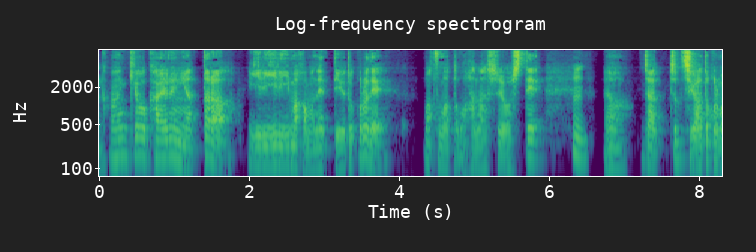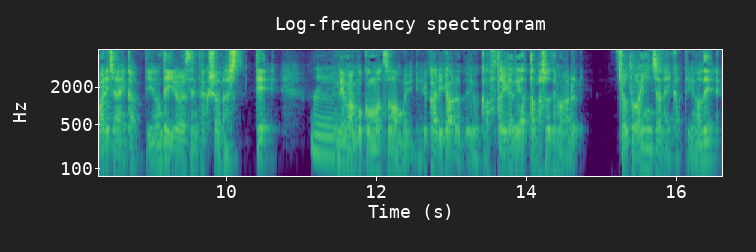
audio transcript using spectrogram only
ん。環境を変えるんやったら、ギリギリ今かもねっていうところで、まあ、妻とも話をして、うん。うん。じゃあ、ちょっと違うところもありじゃないかっていうので、いろいろ選択肢を出して、うん。で、まあ僕も妻もゆかりがあるというか、二人が出会った場所でもある、京都はいいんじゃないかっていうので、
